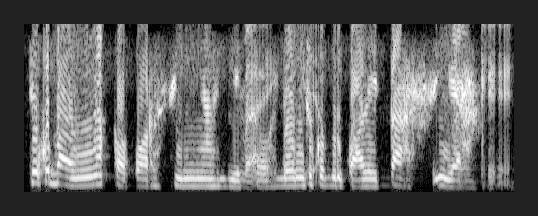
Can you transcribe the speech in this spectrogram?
cukup banyak kok porsinya gitu Baik, dan cukup berkualitas iya. Oke.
